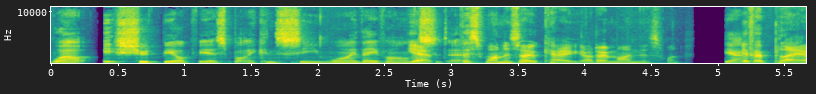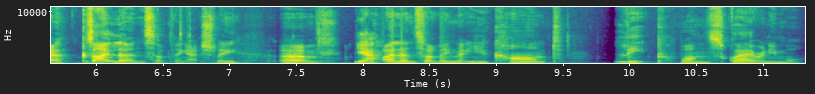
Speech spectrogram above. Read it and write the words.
Well, it should be obvious, but I can see why they've Yeah, answered it. this one is okay. I don't mind this one. Yeah. If a player, because I learned something actually. Um, Yeah. I learned something that you can't leap one square anymore.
